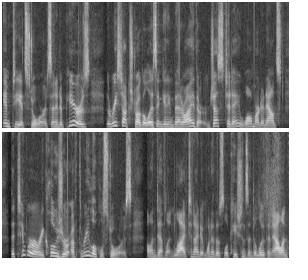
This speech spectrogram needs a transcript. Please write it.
empty at stores. And it appears the restock struggle isn't getting better either. Just today, Walmart announced the temporary closure of three local stores. Alan Devlin live tonight at one of those locations in Duluth. And Alan,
